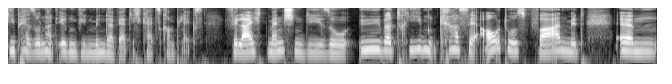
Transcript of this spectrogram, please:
die Person hat irgendwie einen Minderwertigkeitskomplex. Vielleicht Menschen, die so übertrieben krasse Autos fahren mit, ähm,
